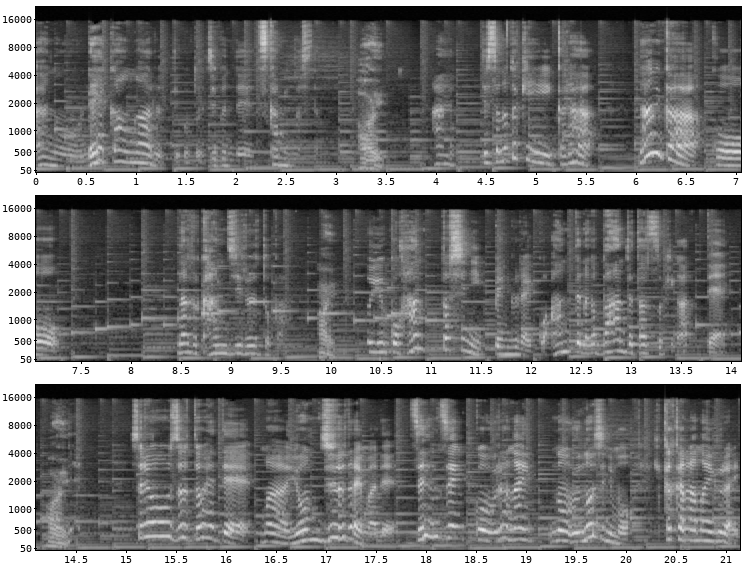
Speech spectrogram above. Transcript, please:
あの霊感があるっていうことを自分で掴みました。はい。はい、でその時から何かこうなんか感じるとかはい。そういうこう半年に一遍ぐらいこうアンテナがバーンって立つ時があってはい。それをずっと経て、まあ、40代まで全然こう占いのうの字にも引っかからないぐらい、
